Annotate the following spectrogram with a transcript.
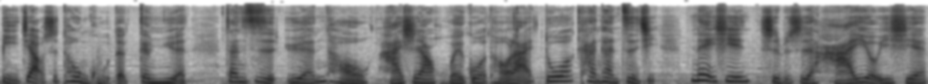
比较是痛苦的根源，但是源头还是要回过头来多看看自己内心是不是还有一些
